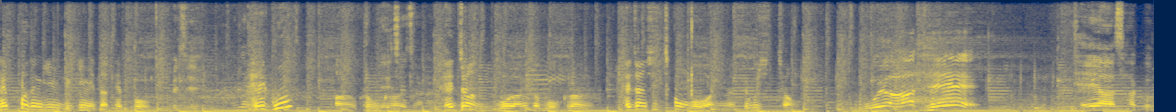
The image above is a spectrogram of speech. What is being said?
대포 느낌 느낌 있다 대포. 그치 대구? 아 그럼 그런- 대저잖아 대전 뭐 그러니까 뭐 그런 대전시청 뭐 아니면 대구시청. 뭐야 대. 대야 사극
